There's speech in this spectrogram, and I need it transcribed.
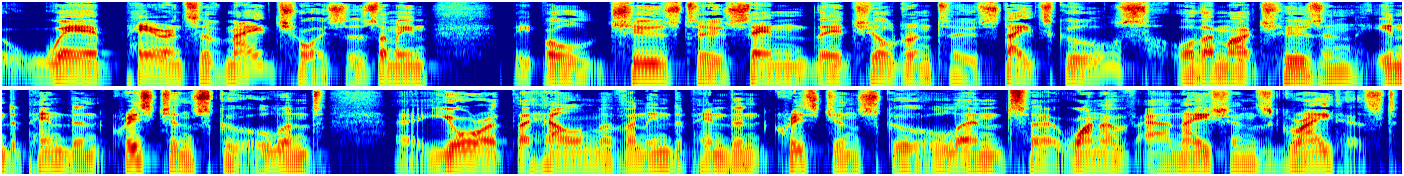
where parents have made choices. I mean, people choose to send their children to state schools, or they might choose an independent Christian school. And uh, you're at the helm of an independent Christian school and uh, one of our nation's greatest.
